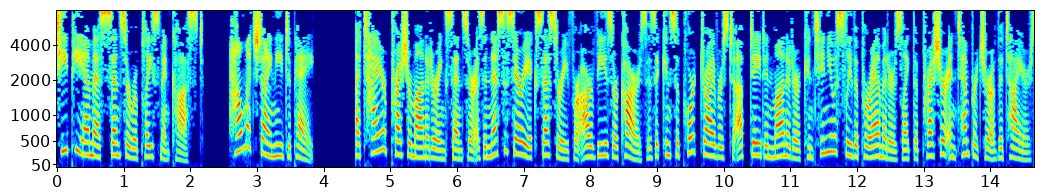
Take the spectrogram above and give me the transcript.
TPMS sensor replacement cost. How much do I need to pay? A tire pressure monitoring sensor is a necessary accessory for RVs or cars as it can support drivers to update and monitor continuously the parameters like the pressure and temperature of the tires.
